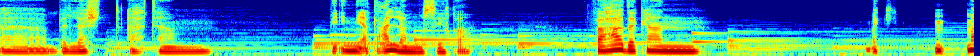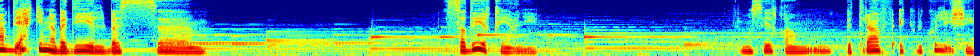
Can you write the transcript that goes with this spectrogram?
آه، بلشت أهتم بإني أتعلم موسيقى. فهذا كان ما بدي أحكي إنه بديل بس صديق يعني. الموسيقى بترافقك بكل إشي.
